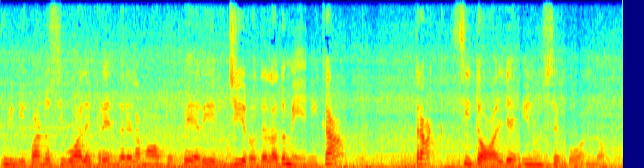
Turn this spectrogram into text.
quindi quando si vuole prendere la moto per il giro della domenica, track si toglie in un secondo.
